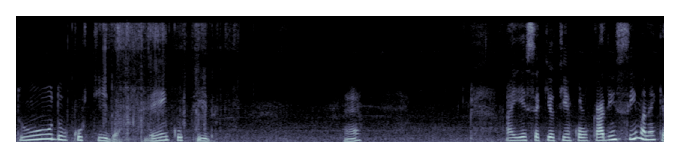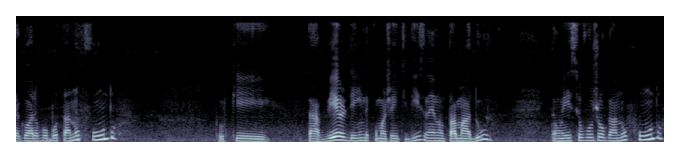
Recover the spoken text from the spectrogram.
Tudo curtido, ó. Bem curtido. Né? Aí esse aqui eu tinha colocado em cima, né? Que agora eu vou botar no fundo. Porque tá verde ainda, como a gente diz, né? Não tá maduro. Então esse eu vou jogar no fundo.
